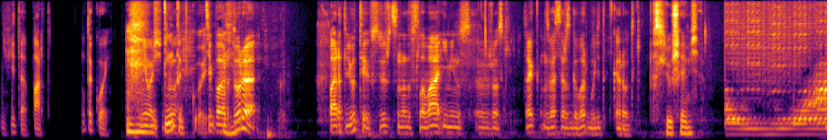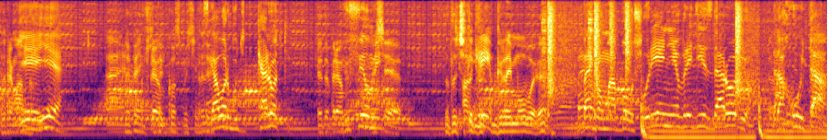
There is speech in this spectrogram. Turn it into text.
Не feat, а part. Ну, такой. Не очень. Ну, Ну, такой. Типа Артура, part лютый, слушаться надо в слова и минус э, жесткий. Трек называется «Разговор будет короткий». Слющаемся. Это прям. Yeah, yeah. Опять какие-то космосинтез. Разговор будет короткий. Это прям вообще... Это что-то Грим. Back on my bullshit. Курение вредит здоровью, да хуй там.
